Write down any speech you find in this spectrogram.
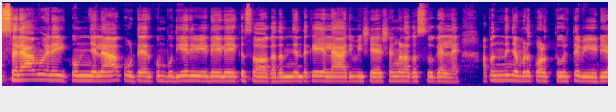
അസ്സലാമു അലൈക്കും എല്ലാ കൂട്ടുകാർക്കും പുതിയൊരു വീഡിയോയിലേക്ക് സ്വാഗതം. എന്തൊക്കെ എല്ലാവരും വിശേഷങ്ങളൊക്കെ സുഖമല്ലേ അപ്പം ഇന്ന് നമ്മൾ കുളത്തൂരത്തെ വീഡിയോ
